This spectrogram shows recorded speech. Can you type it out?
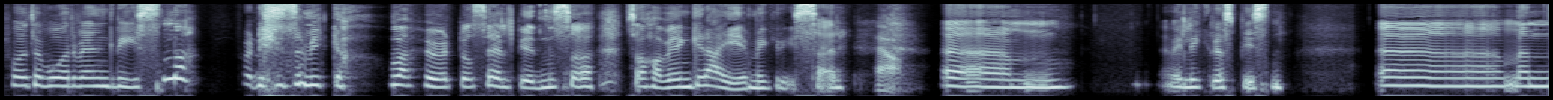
for til vår venn grisen, da. For de som ikke har hørt oss hele tiden, så, så har vi en greie med gris her. Ja. Um, vi liker å spise den. Uh, men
